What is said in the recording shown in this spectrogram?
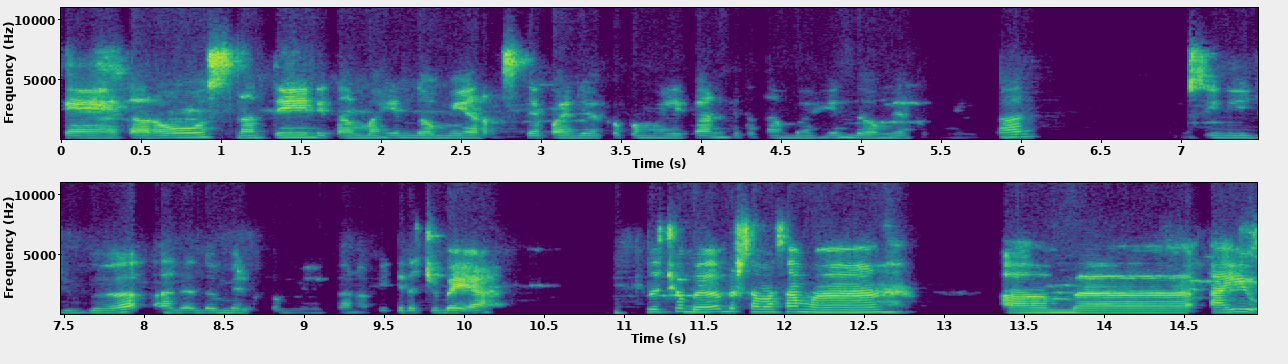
Oke, terus nanti ditambahin domir. Setiap ada kepemilikan kita tambahin domir kepemilikan. Terus ini juga ada domir kepemilikan. Oke, kita coba ya. Kita coba bersama-sama. Um, Mbak Ayu.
